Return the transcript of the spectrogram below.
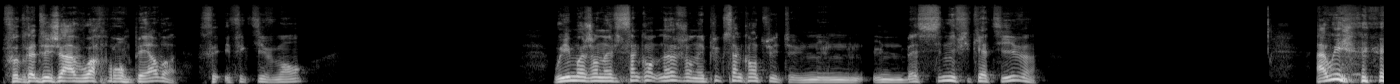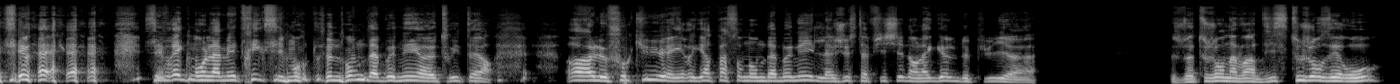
Faudrait déjà avoir pour en perdre, c'est effectivement. Oui, moi j'en ai 59, j'en ai plus que 58, une, une, baisse significative. Ah oui, c'est vrai. Que mon Lametrix, il montre le nombre d'abonnés euh, Twitter. Oh, le faux cul, il regarde pas son nombre d'abonnés, il l'a juste affiché dans la gueule depuis... Euh... Je dois toujours en avoir 10, toujours zéro.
